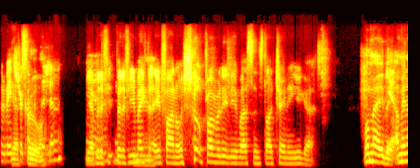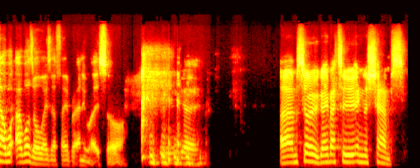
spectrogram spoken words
bit of extra true. competition. Yeah, but if you, but if you make the A final, she'll probably leave us and start training you guys. Well, maybe. Yeah. I mean, I, w- I was always her favorite anyway. So Yeah. um. So going back to English champs.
